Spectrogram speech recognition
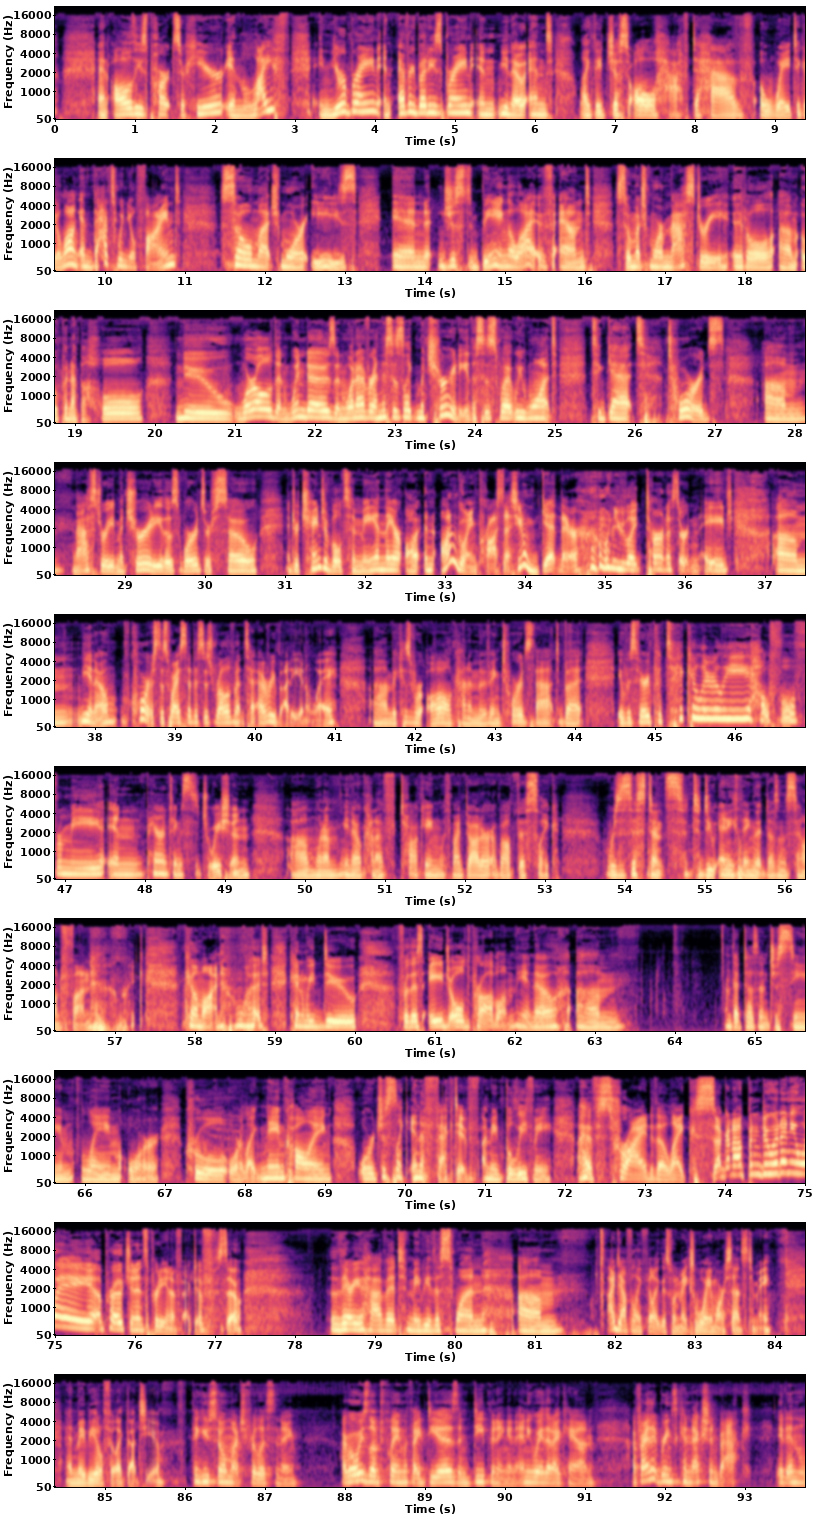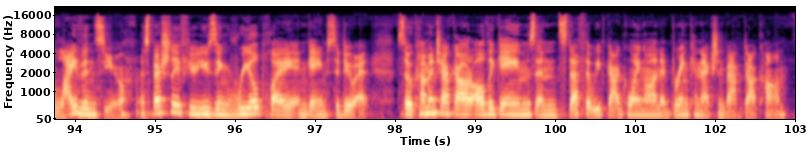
and all these parts are here in life, in your brain, in everybody's brain, and you know, and like they just all have to have a way to get along. And that's when you'll find so much more ease in just being alive and so much more mastery. It'll um, open up a whole new world and windows and whatever. And this is like maturity. This is what we want to get towards. Um, mastery, maturity, those words are so interchangeable to me and they are an ongoing process. You don't get there when you like turn a certain age. Um, you know, of course, that's why I said this is relevant to everybody in a way um, because we're all kind of moving towards that. But it was very particularly helpful for me in parenting situation um, when I'm, you know, kind of talking with my daughter about this like resistance to do anything that doesn't sound fun. like, come on, what can we do for this age old problem, you know? Um, that doesn't just seem lame or cruel or like name calling or just like ineffective. I mean, believe me, I have tried the like suck it up and do it anyway approach, and it's pretty ineffective. So, there you have it. Maybe this one. Um, I definitely feel like this one makes way more sense to me, and maybe it'll feel like that to you. Thank you so much for listening. I've always loved playing with ideas and deepening in any way that I can. I find it brings connection back. It enlivens you, especially if you're using real play and games to do it. So come and check out all the games and stuff that we've got going on at bringconnectionback.com.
